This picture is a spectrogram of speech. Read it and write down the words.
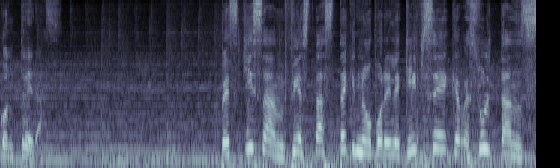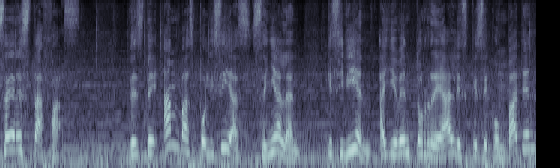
Contreras. Pesquisan fiestas tecno por el eclipse que resultan ser estafas. Desde ambas policías señalan que si bien hay eventos reales que se combaten,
